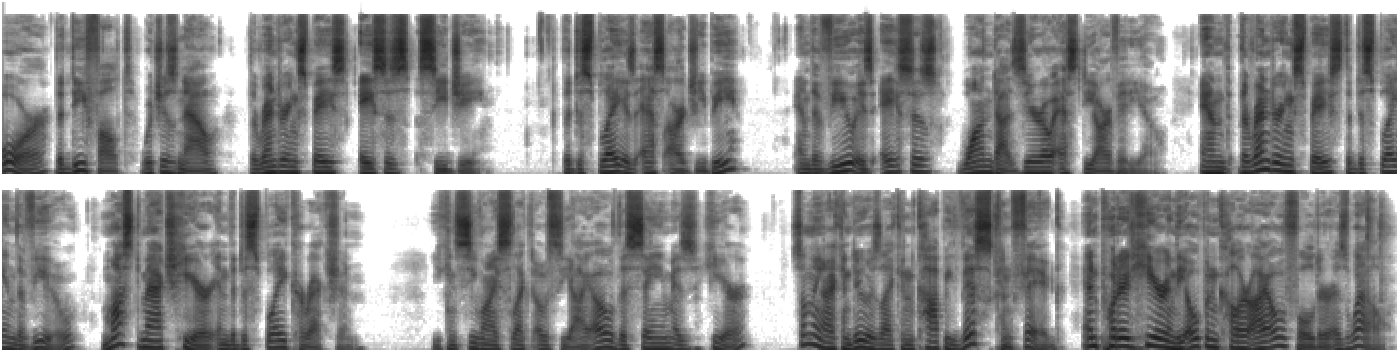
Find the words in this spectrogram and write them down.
or the default, which is now the rendering space ACES CG. The display is sRGB, and the view is ACES 1.0 SDR video. And the rendering space, the display and the view, must match here in the display correction. You can see when I select OCIO, the same as here. Something I can do is I can copy this config and put it here in the OpenColor.io folder as well.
